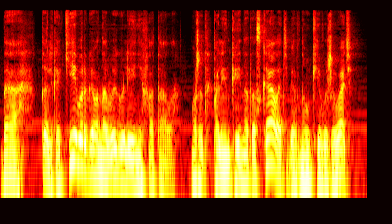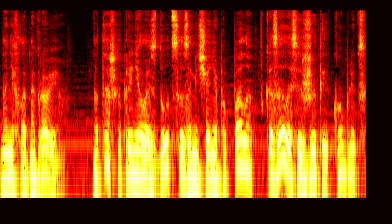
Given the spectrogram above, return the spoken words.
Да, только киборгов на выгуле и не хватало. Может, Полинка и натаскала тебя в науке выживать, но не хладнокровию. Наташа принялась дуться, замечание попало в, казалось, изжитый комплекс.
